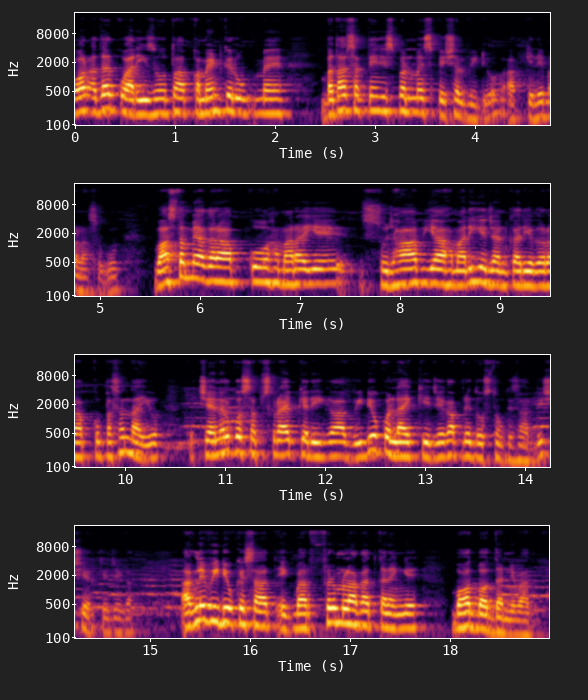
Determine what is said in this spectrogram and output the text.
और अदर क्वारीज हो तो आप कमेंट के रूप में बता सकते हैं जिस पर मैं स्पेशल वीडियो आपके लिए बना सकूँ। वास्तव में अगर आपको हमारा ये सुझाव या हमारी ये जानकारी अगर आपको पसंद आई हो तो चैनल को सब्सक्राइब करिएगा वीडियो को लाइक कीजिएगा, अपने दोस्तों के साथ भी शेयर कीजिएगा। अगले वीडियो के साथ एक बार फिर मुलाकात करेंगे। बहुत बहुत धन्यवाद।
